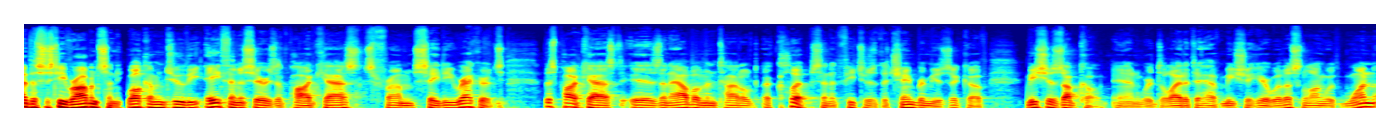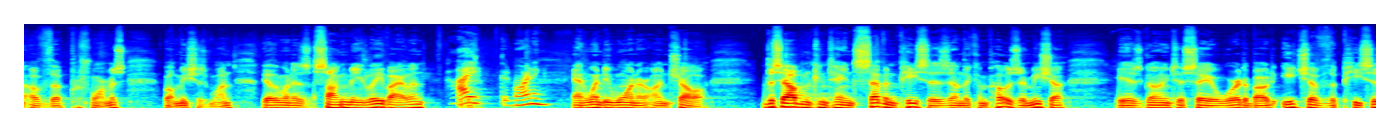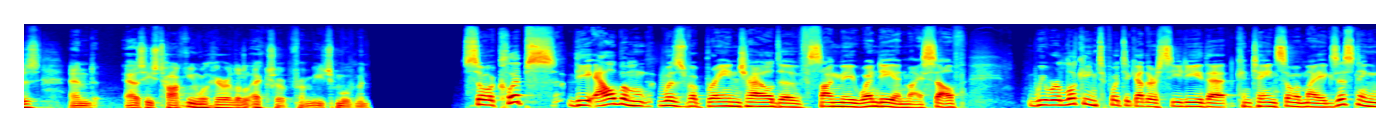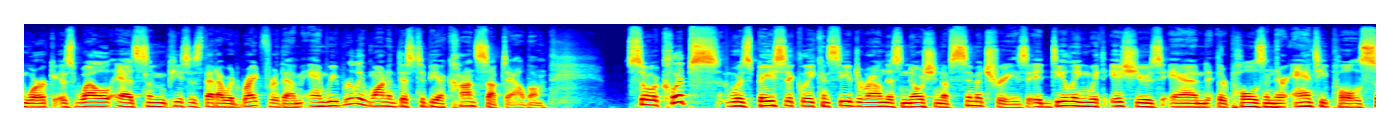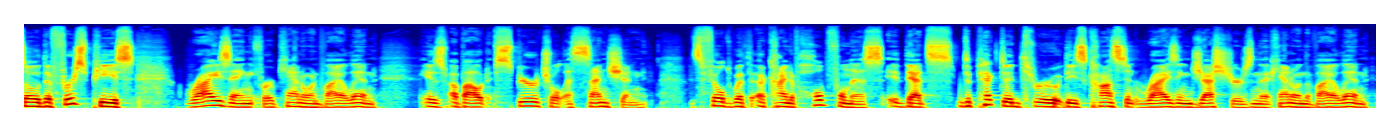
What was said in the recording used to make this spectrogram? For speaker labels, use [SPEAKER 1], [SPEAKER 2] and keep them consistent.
[SPEAKER 1] Hi, this is Steve Robinson. Welcome to the eighth in a series of podcasts from Cedille Records. This podcast is an album entitled Eclipse, and it features the chamber music of Misha Zupko. And we're delighted to have Misha here with us, along with one of the performers. Well, Misha's one. The other one is Sangmi Lee violin.
[SPEAKER 2] Hi, good morning.
[SPEAKER 1] And Wendy Warner on cello. This album contains seven pieces, and the composer, Misha, is going to say a word about each of the pieces. And as he's talking, we'll hear a little excerpt from each movement.
[SPEAKER 3] So, Eclipse, the album was a brainchild of Sangmi, Wendy, and myself. We were looking to put together a CD that contained some of my existing work as well as some pieces that I would write for them. And we really wanted this to be a concept album. So, Eclipse was basically conceived around this notion of symmetries, dealing with issues and their poles and their antipoles. So, the first piece, Rising for piano and violin, is about spiritual ascension. It's filled with a kind of hopefulness that's depicted through these constant rising gestures in the piano and the violin.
